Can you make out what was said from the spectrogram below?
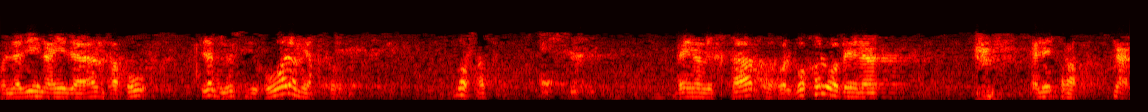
والذين إذا أنفقوا لم يسرفوا ولم يقتروا وسط. بين الإخطار وهو البخل وبين الإسراف. نعم.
